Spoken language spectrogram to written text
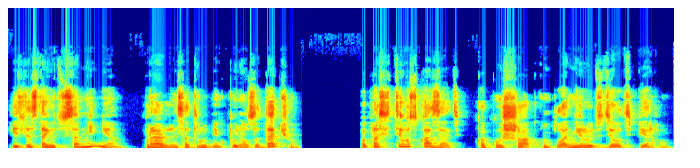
Если остаются сомнения, правильный сотрудник понял задачу, Попросите его сказать, какой шаг он планирует сделать первым.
